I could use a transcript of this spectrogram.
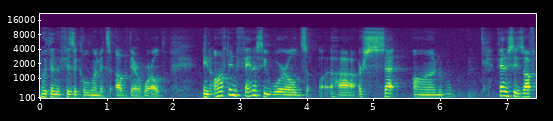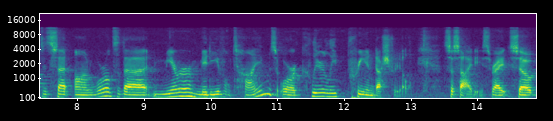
within the physical limits of their world. And often fantasy worlds uh, are set on Fantasy is often set on worlds that mirror medieval times or clearly pre-industrial societies, right? So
